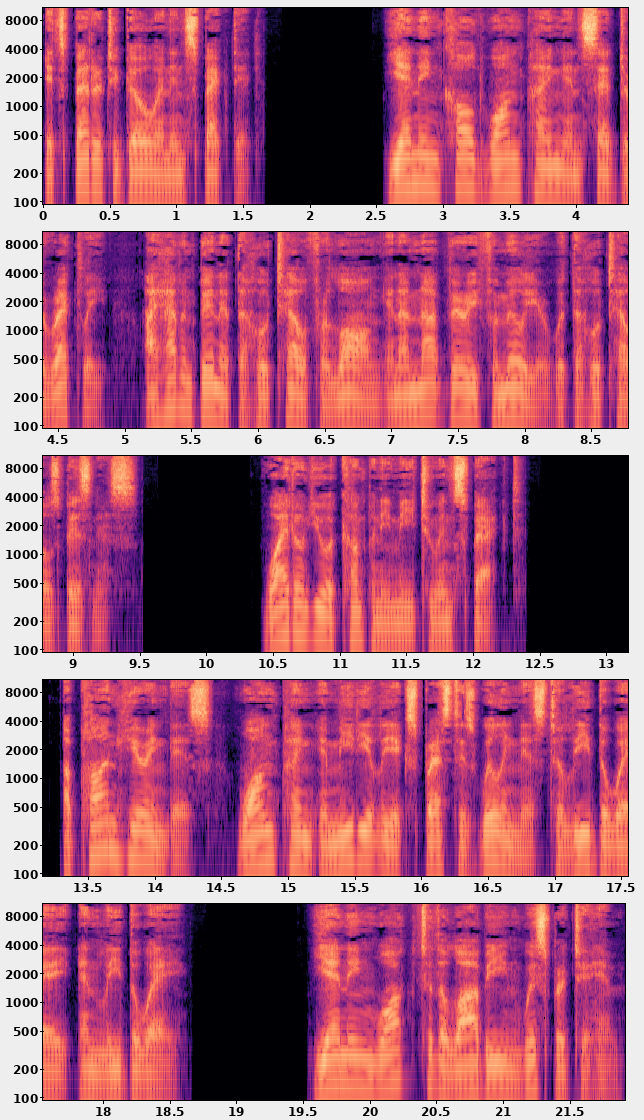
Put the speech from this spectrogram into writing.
it's better to go and inspect it. Yen called Wang Peng and said directly, I haven't been at the hotel for long and I'm not very familiar with the hotel's business. Why don't you accompany me to inspect? Upon hearing this, Wang Peng immediately expressed his willingness to lead the way and lead the way. Yanning walked to the lobby and whispered to him,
